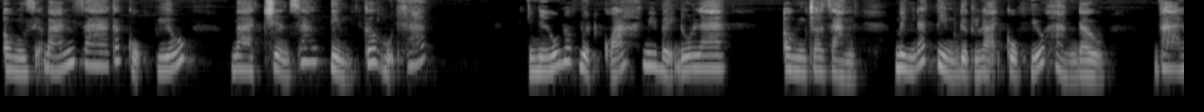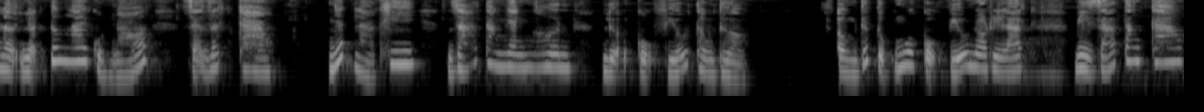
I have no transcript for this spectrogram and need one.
ông sẽ bán ra các cổ phiếu và chuyển sang tìm cơ hội khác. Nếu nó vượt quá 27 đô la, ông cho rằng mình đã tìm được loại cổ phiếu hàng đầu và lợi nhuận tương lai của nó sẽ rất cao, nhất là khi giá tăng nhanh hơn lượng cổ phiếu thông thường. Ông tiếp tục mua cổ phiếu Norilat vì giá tăng cao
